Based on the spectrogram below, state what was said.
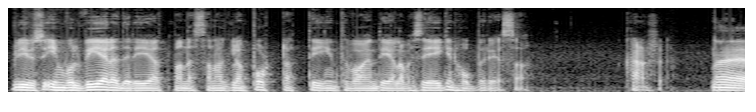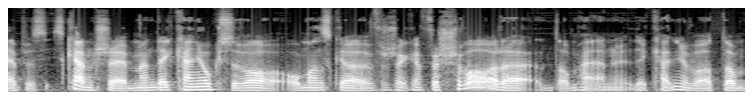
blivit så involverad i det att man nästan har glömt bort att det inte var en del av ens egen hobbyresa. Kanske. Nej, precis. Kanske, men det kan ju också vara, om man ska försöka försvara de här nu, det kan ju vara att de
